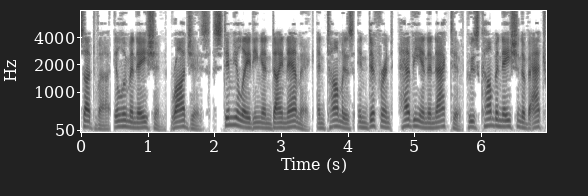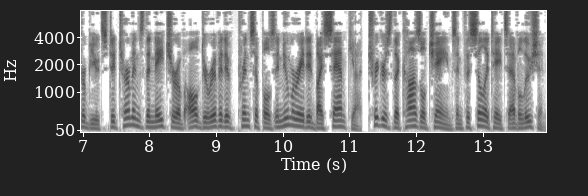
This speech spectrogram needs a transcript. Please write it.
sattva illumination, rajas stimulating and dynamic and tamas indifferent, heavy and inactive whose combination of attributes determines the nature of all derivative principles enumerated by Samkhya, triggers the causal chains and facilitates evolution.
